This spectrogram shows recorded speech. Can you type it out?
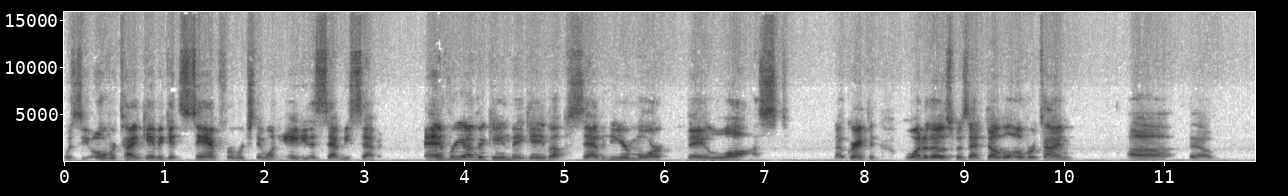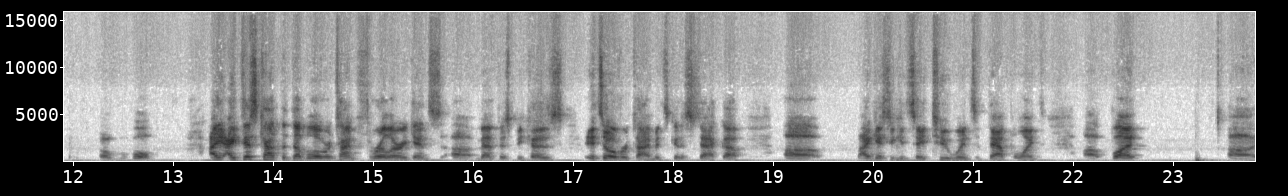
was the overtime game against Samford, which they won 80 to 77. Every other game they gave up 70 or more, they lost. Now, granted, one of those was that double overtime. Uh, you know, uh, well, I, I, discount the double overtime thriller against uh, Memphis because it's overtime. It's going to stack up. Uh, I guess you could say two wins at that point. Uh, but uh,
